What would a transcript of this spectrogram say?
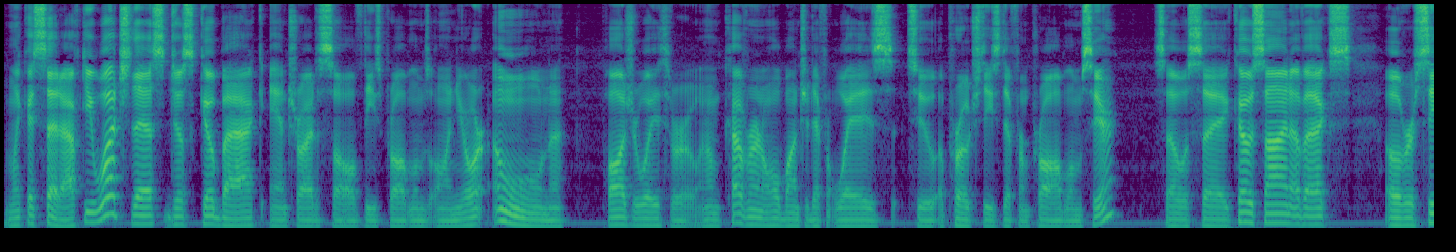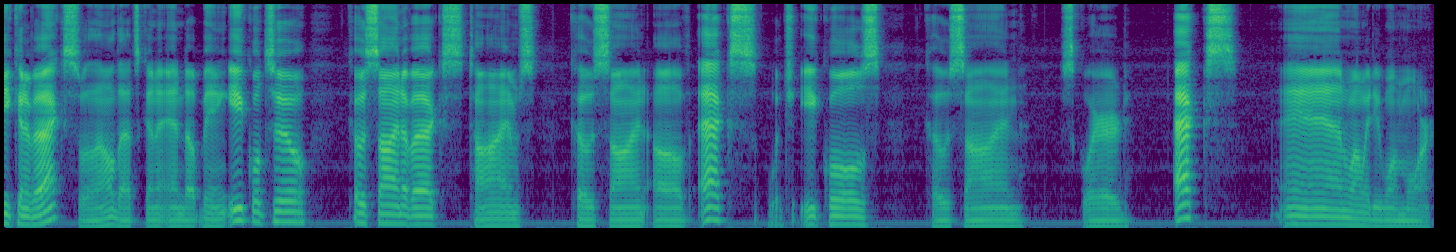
And like I said, after you watch this, just go back and try to solve these problems on your own pause your way through. And I'm covering a whole bunch of different ways to approach these different problems here. So we'll say cosine of x over secant of x. Well, that's going to end up being equal to cosine of x times cosine of x, which equals cosine squared x. And why don't we do one more?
